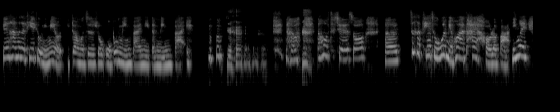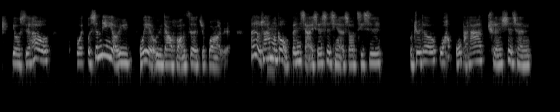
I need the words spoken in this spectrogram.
因为他那个贴图里面有一段，我就是说我不明白你的明白，然后然后我就觉得说，呃，这个贴图未免画的太好了吧？因为有时候我我身边有遇，我也有遇到黄色之光的人，那有时候他们跟我分享一些事情的时候，其实我觉得我我把它诠释成，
